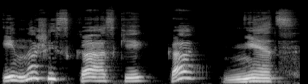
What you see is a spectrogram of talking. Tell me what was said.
и нашей сказки конец.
